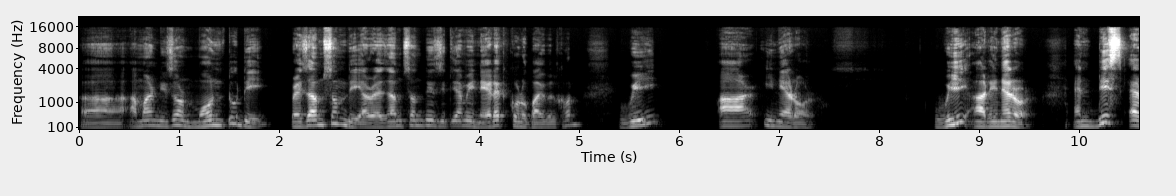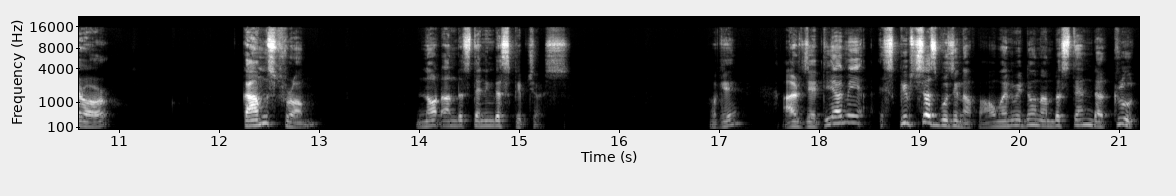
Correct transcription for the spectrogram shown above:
আমাৰ নিজৰ মনটো দি প্ৰেজামশ্যন দি আৰু এজামশ্যন দি যেতিয়া আমি নেৰেট কৰোঁ বাইবেলখন we are in error we are in error and this error comes from not understanding the scriptures okay আৰু যেতিয়া আমি স্ক্ৰিপচাৰ্ছ বুজি নাপাওঁ when we don't understand the truth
